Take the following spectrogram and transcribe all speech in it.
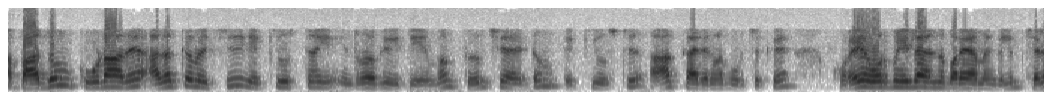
അപ്പൊ അതും കൂടാതെ അതൊക്കെ വെച്ച് എക്യൂസ്റ്റിനെ ഇന്റർവോഗേറ്റ് ചെയ്യുമ്പം തീർച്ചയായിട്ടും എക്യൂസ്ഡ് ആ കാര്യങ്ങളെ കുറിച്ചൊക്കെ കുറെ ഓർമ്മയില്ല എന്ന് പറയാമെങ്കിലും ചില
